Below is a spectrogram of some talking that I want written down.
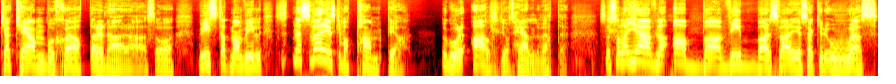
Kakembo sköta det där. Alltså, visst att man vill, när Sverige ska vara pampiga, då går det alltid åt helvete. Så sådana jävla ABBA-vibbar, Sverige söker OS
